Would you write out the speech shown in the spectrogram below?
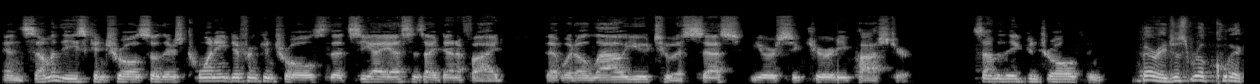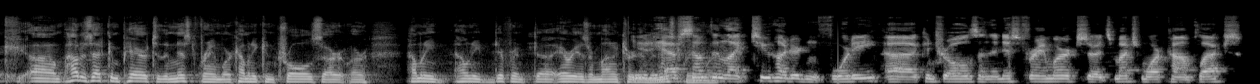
And some of these controls, so there's 20 different controls that CIS has identified that would allow you to assess your security posture. Some of the controls. Barry, just real quick, um, how does that compare to the NIST framework? How many controls are, or how many how many different uh, areas are monitored? You'd have something like 240 uh, controls in the NIST framework, so it's much more complex.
